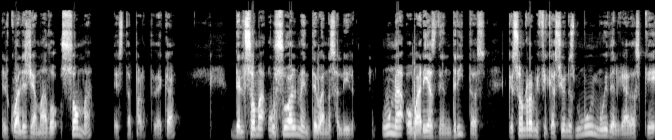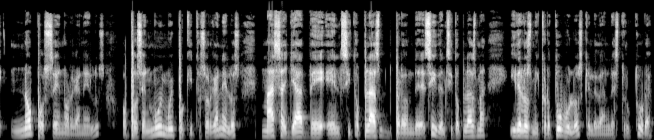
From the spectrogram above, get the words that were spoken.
el cual es llamado soma, esta parte de acá. Del soma usualmente van a salir una o varias dendritas, que son ramificaciones muy muy delgadas que no poseen organelos o poseen muy muy poquitos organelos, más allá del citoplasma, perdón, sí, del citoplasma y de los microtúbulos que le dan la estructura.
